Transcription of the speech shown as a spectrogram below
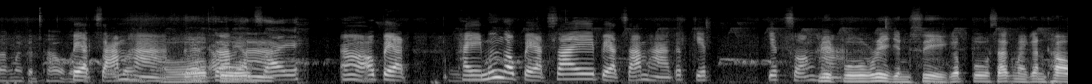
สักมากันเท่าแปดสามห้าโอ้ แปดเอาสามแปห้าดใส่อ่าเอาแปดให้มึงเอาแปดใส่แปดสามหากับเจ็ดเจ็ดสองมีหาปูรีเจนซี่กับปูซักไม้กันเท่า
